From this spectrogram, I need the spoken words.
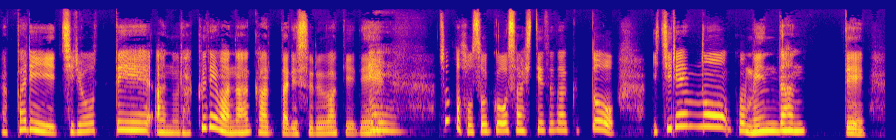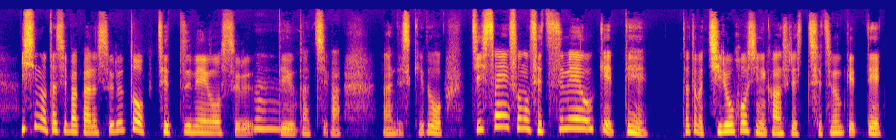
やっぱり治療って、あの、楽ではなかったりするわけで、えー、ちょっと補足をさせていただくと、一連のこう面談って、医師の立場からすると説明をするっていう立場なんですけど、うん、実際にその説明を受けて、例えば治療方針に関する説明を受けて、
